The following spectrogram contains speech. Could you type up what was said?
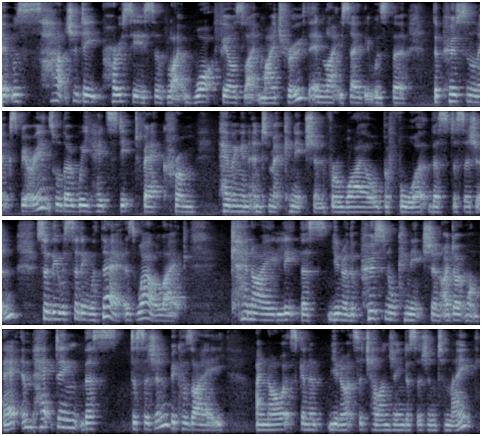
it was such a deep process of like what feels like my truth. And like you say there was the the personal experience although we had stepped back from having an intimate connection for a while before this decision. So there was sitting with that as well like can i let this you know the personal connection i don't want that impacting this decision because i i know it's going to you know it's a challenging decision to make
